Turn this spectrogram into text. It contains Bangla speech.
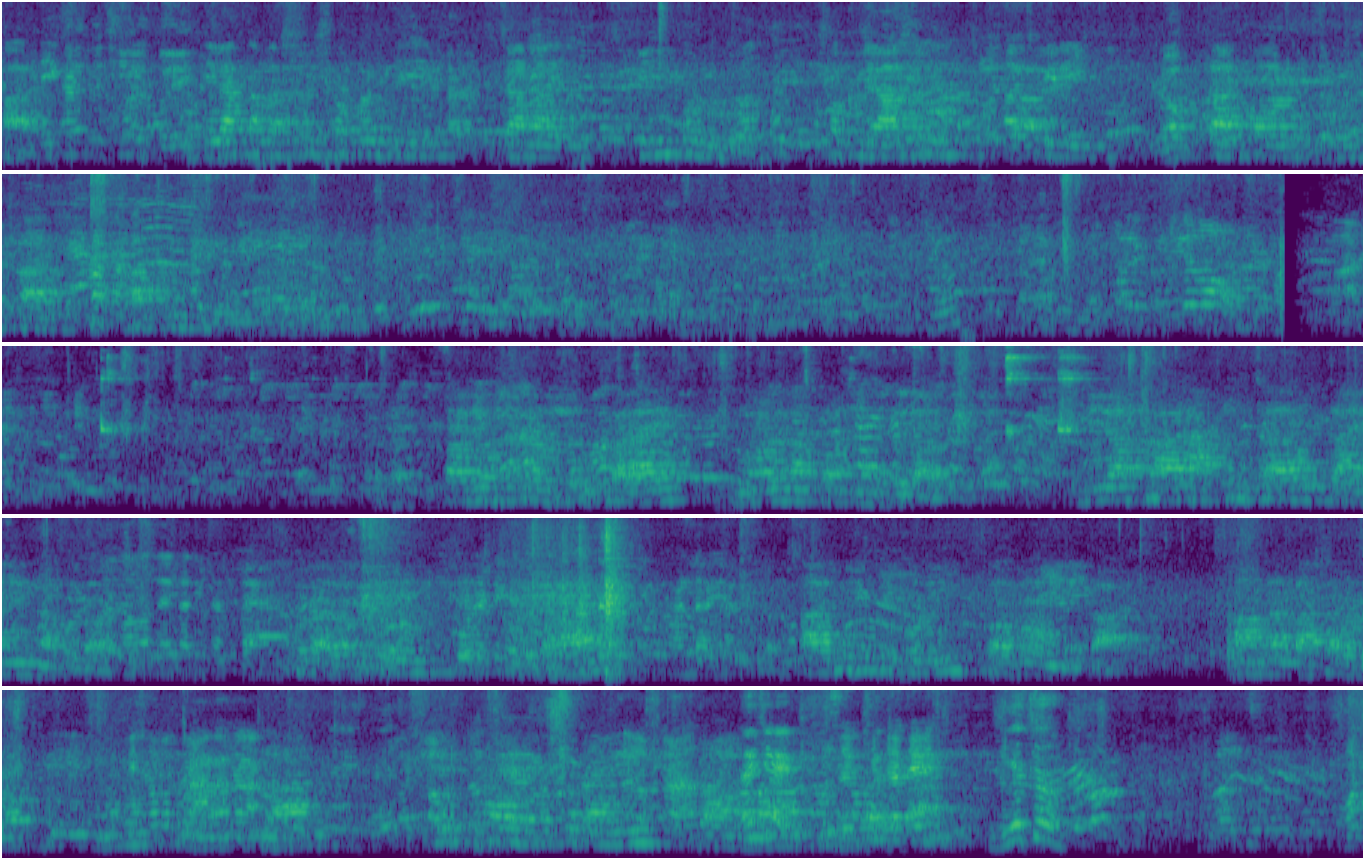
পানি এলাকাবাসী সকলকে জানাই বিনীত সকলে আসুন আজকের এই রক্তার্পণ অনুষ্ঠান। করায় মরণাপন্ন বিলয়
